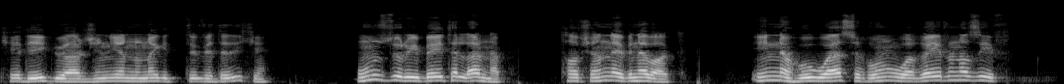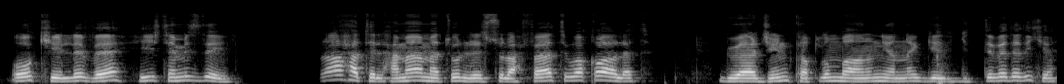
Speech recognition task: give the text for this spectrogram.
Kedi güvercinin yanına gitti ve dedi ki Unzuri beytel erneb Tavşanın evine bak. İnnehu vasihun ve gayru nazif. O kirli ve hiç temiz değil. Rahatil hamametu lil sulahfati ve kalet. Güvercin kaplumbağanın yanına gi- gitti ve dedi ki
